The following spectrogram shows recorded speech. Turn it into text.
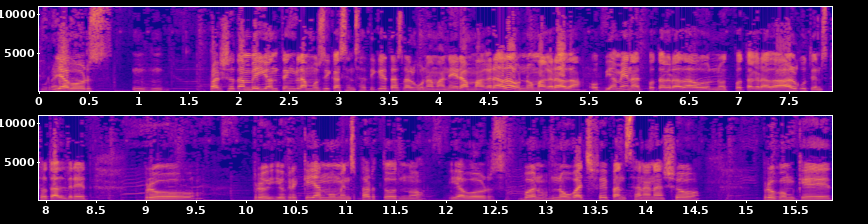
Correcte. llavors mm, per això també jo entenc la música sense etiquetes d'alguna manera, m'agrada o no m'agrada òbviament et pot agradar o no et pot agradar alguna tens tot el dret però, però jo crec que hi ha moments per tot, no? Llavors, bueno, no ho vaig fer pensant en això, però com que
